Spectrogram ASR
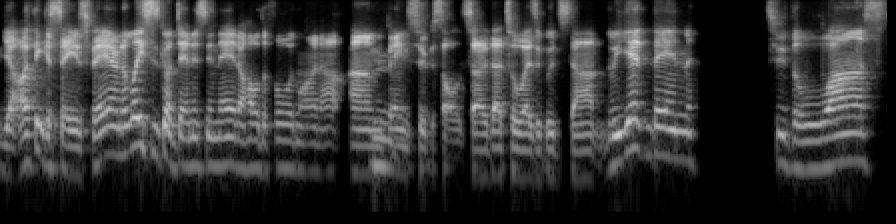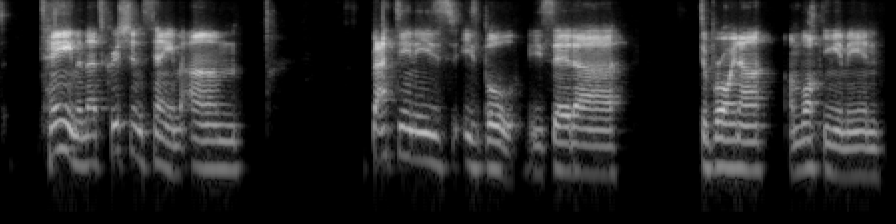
yeah, I think a C is fair. And at least he's got Dennis in there to hold the forward line up, um, Mm. being super solid. So that's always a good start. We get then to the last team, and that's Christian's team. Um, backed in his his bull. He said, uh, De Bruyne, I'm locking him in.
